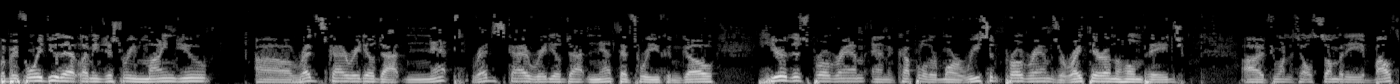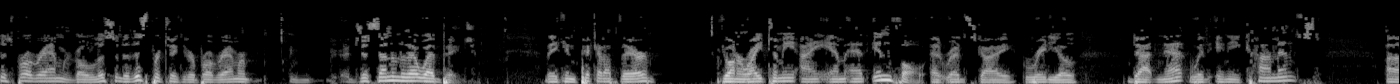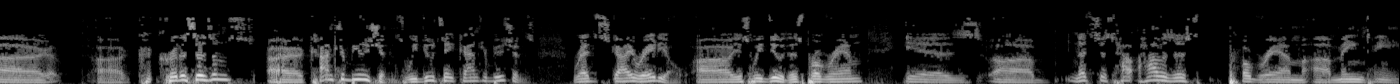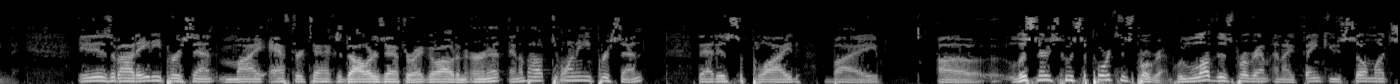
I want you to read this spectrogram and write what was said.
But before we do that, let me just remind you uh, redskyradio.net, redskyradio.net. That's where you can go. Hear this program and a couple of their more recent programs are right there on the homepage. Uh, if you want to tell somebody about this program or go listen to this particular program, or just send them to their webpage. They can pick it up there. If you want to write to me, I am at info at redskyradio.net with any comments, uh, uh, c- criticisms, uh, contributions. We do take contributions. Red Sky Radio. Uh, yes, we do. This program is, uh, let's just, how, how is this program uh, maintained? It is about 80% my after tax dollars after I go out and earn it, and about 20% that is supplied by uh, listeners who support this program, who love this program, and I thank you so much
